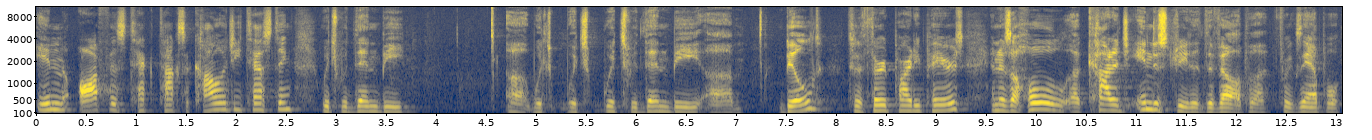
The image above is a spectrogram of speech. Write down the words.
in-office tech toxicology testing, which would then be, uh, which, which, which would then be um, billed to the third-party payers. And there's a whole uh, cottage industry to develop. Uh, for example,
